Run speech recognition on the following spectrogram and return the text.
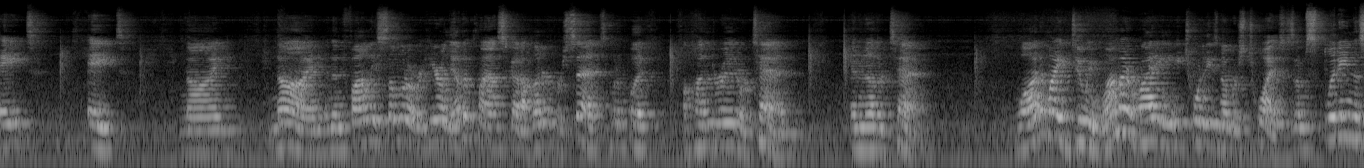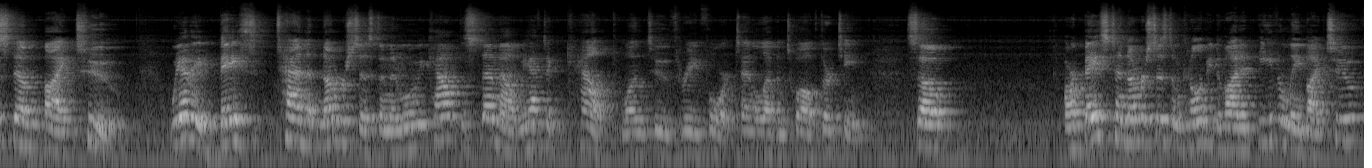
8, 8, 9, 9, and then finally someone over here on the other class got 100%, so I'm going to put 100 or 10 and another 10. What am I doing? Why am I writing each one of these numbers twice? Because I'm splitting the stem by 2. We have a base 10 number system, and when we count the stem out, we have to count 1, 2, 3, 4, 10, 11, 12, 13. So our base 10 number system can only be divided evenly by 2,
